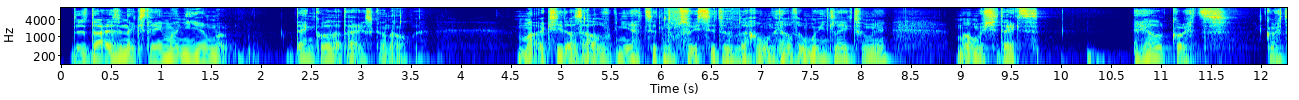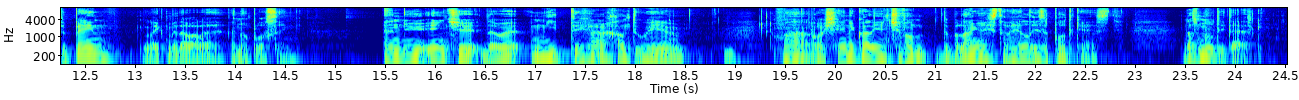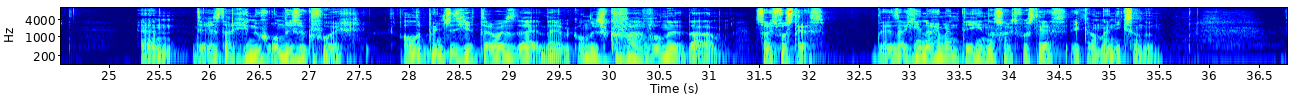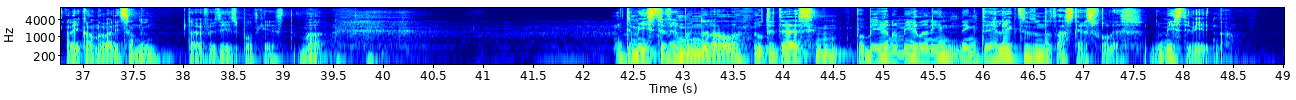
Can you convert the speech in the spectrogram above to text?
Dus dat is een extreme manier, maar ik denk wel dat dat ergens kan helpen. Maar ik zie dat zelf ook niet echt zitten om zoiets te doen, dat gewoon heel vermoeiend lijkt voor mij. Maar moest je echt heel kort, korte pijn, lijkt me dat wel een oplossing. En nu eentje dat we niet te graag gaan toegeven, maar waarschijnlijk wel eentje van de belangrijkste van heel deze podcast. dat is multitasken. En er is daar genoeg onderzoek voor. Al de puntjes hier trouwens, daar, daar heb ik onderzoeken van gevonden, dat zorgt voor stress. Er is daar geen argument tegen, dat zorgt voor stress. Ik kan er niks aan doen. Allee, ik kan er wel iets aan doen, daarvoor is deze podcast. Maar de meeste vermoeden dat al, multitasking, proberen om meer dan één ding tegelijk te doen, dat dat stressvol is. De meeste weten dat.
